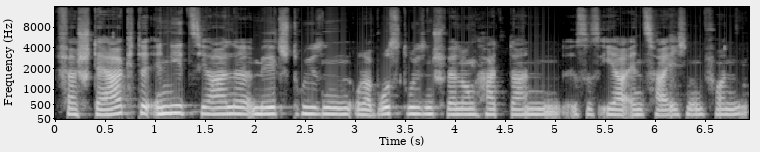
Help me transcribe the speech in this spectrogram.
verstärkte initiale Milchdrüsen- oder Brustdrüsenschwellung hat, dann ist es eher ein Zeichen von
